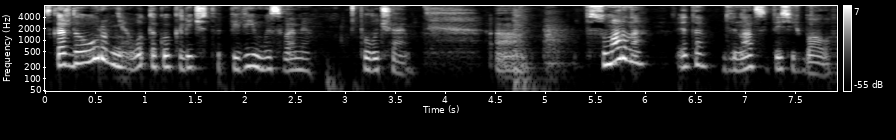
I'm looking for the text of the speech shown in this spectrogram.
С каждого уровня вот такое количество PV мы с вами получаем. А, суммарно это 12 тысяч баллов.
